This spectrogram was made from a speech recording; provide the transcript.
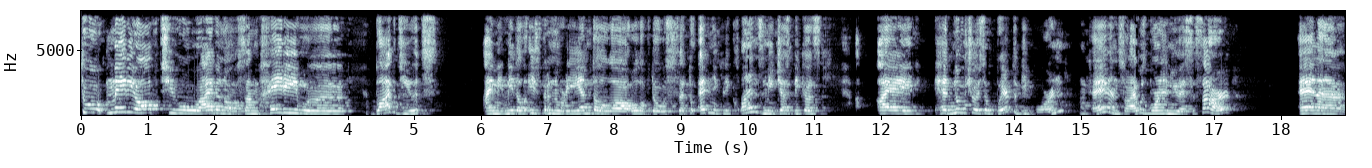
to marry off to, I don't know, some hairy uh, black dudes, I mean, Middle Eastern, Oriental, uh, all of those, uh, to ethnically cleanse me just because I had no choice of where to be born, okay? And so I was born in USSR, and uh,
